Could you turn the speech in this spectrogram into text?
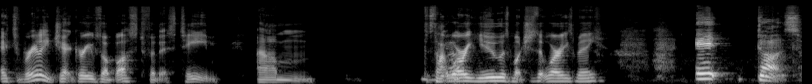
it's really Jet Greaves or bust for this team. Um, does that worry you as much as it worries me? It does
